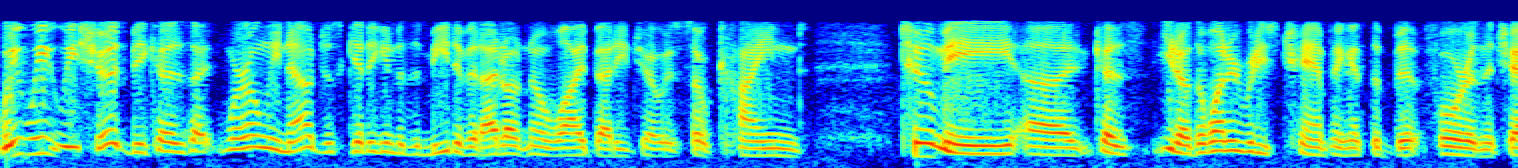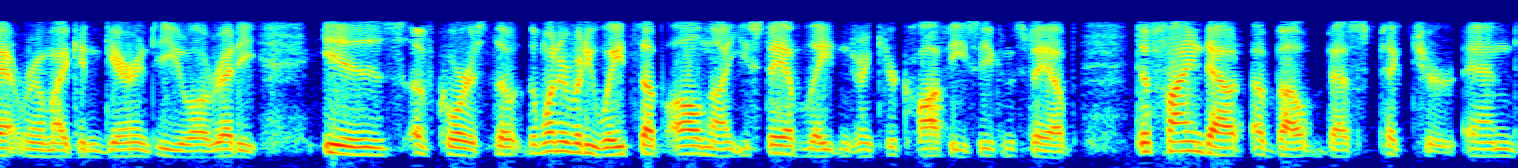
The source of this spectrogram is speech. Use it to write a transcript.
We we we should because I, we're only now just getting into the meat of it. I don't know why Betty Jo is so kind to me because uh, you know the one everybody's champing at the bit for in the chat room. I can guarantee you already is of course the the one everybody waits up all night. You stay up late and drink your coffee so you can stay up to find out about Best Picture. And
